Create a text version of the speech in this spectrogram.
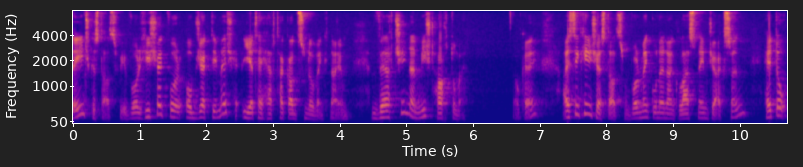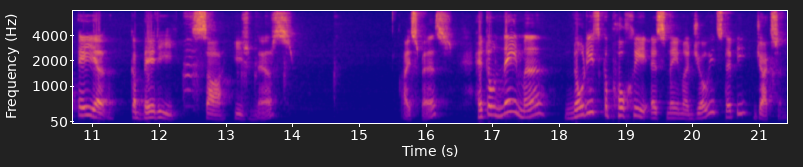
Դե ինչ կստացվի, որ հիշեք, որ օբյեկտի մեջ, եթե հերթականությունով ենք նայում, վերջինը միշտ հաղթում է։ Okay։ Այսինքն ինչ է ստացվում, որ մենք ունենանք last name Jackson, հետո A-ը կբերի սա իր ներս, այսպես, հետո name-ը նորից կփոխի այս name-ը Joe-ից դեպի Jackson,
